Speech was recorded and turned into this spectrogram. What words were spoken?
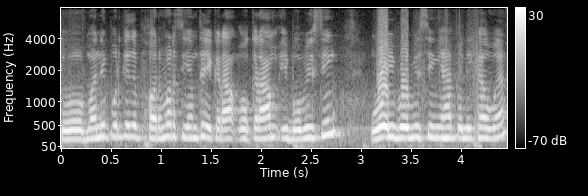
तो मणिपुर के जो फॉर्मर सी एम थे ओकराम इबोबी सिंह, वो इबोबी सिंह यहाँ पे लिखा हुआ है।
